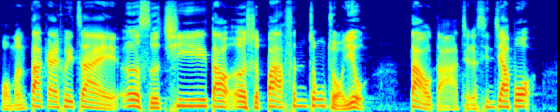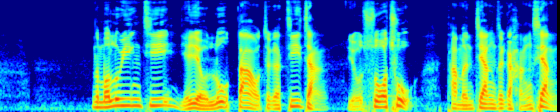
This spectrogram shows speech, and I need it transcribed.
我们大概会在二十七到二十八分钟左右到达这个新加坡。那么录音机也有录到这个机长有说出，他们将这个航向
